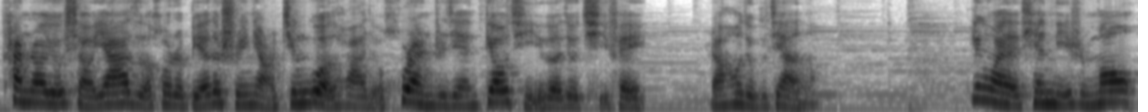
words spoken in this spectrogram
看着有小鸭子或者别的水鸟经过的话，就忽然之间叼起一个就起飞，然后就不见了。另外的天敌是猫，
